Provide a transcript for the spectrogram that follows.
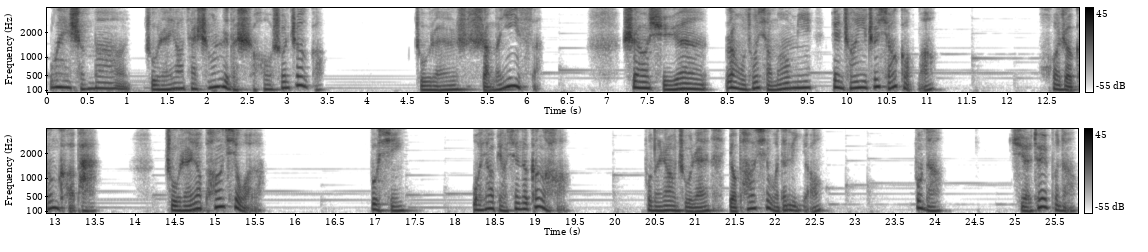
为什么主人要在生日的时候说这个？主人是什么意思？是要许愿让我从小猫咪变成一只小狗吗？或者更可怕，主人要抛弃我了？不行，我要表现的更好。不能让主人有抛弃我的理由，不能，绝对不能。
